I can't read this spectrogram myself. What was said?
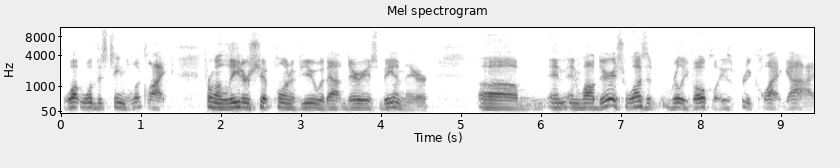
what will this team look like from a leadership point of view without Darius being there? Um, and and while Darius wasn't really vocal, he was a pretty quiet guy.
